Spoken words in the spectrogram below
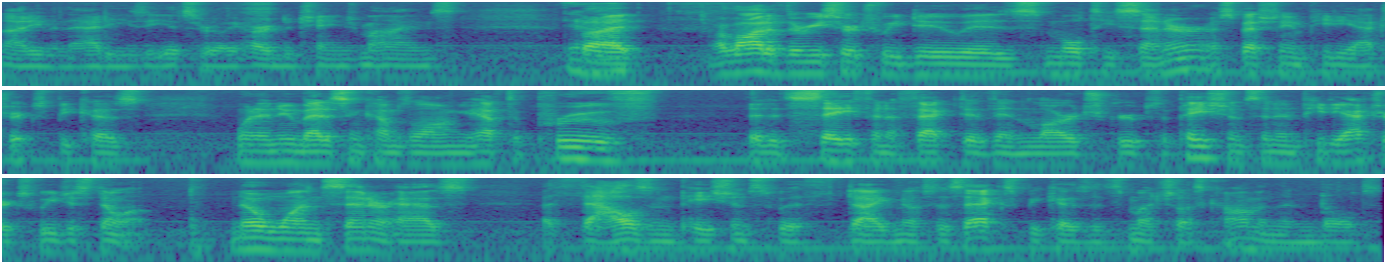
not even that easy. It's really hard to change minds. Yeah. But a lot of the research we do is multi-center, especially in pediatrics, because when a new medicine comes along, you have to prove that it's safe and effective in large groups of patients. And in pediatrics, we just don't. No one center has a thousand patients with diagnosis X because it's much less common than adults.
